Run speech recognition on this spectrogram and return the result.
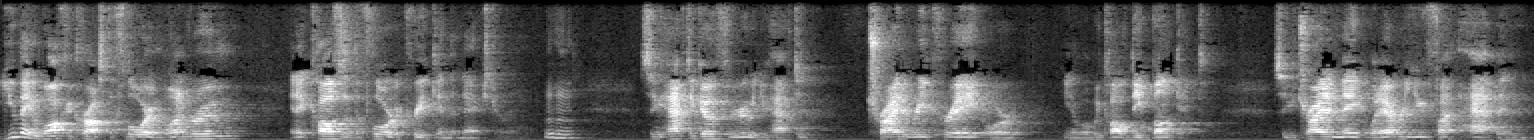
you may walk across the floor in one room, and it causes the floor to creak in the next room. hmm So you have to go through and you have to try to recreate or, you know, what we call debunk it. So you try to make whatever you find happen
